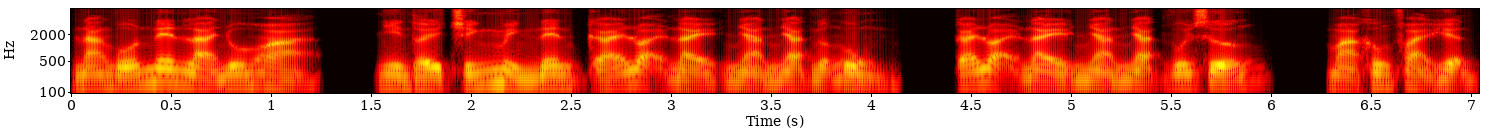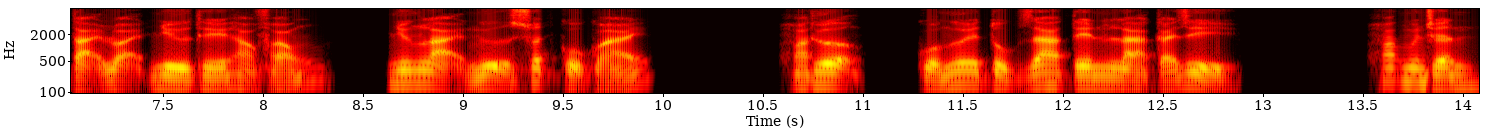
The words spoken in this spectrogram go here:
Nàng vốn nên là nhu hòa, nhìn thấy chính mình nên cái loại này nhàn nhạt ngượng ngùng, cái loại này nhàn nhạt vui sướng, mà không phải hiện tại loại như thế hào phóng, nhưng lại ngự xuất cổ quái. Hòa thượng, của ngươi tục ra tên là cái gì? Hoác Nguyên Trân.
